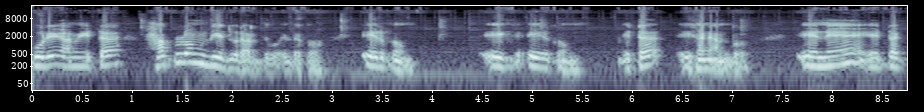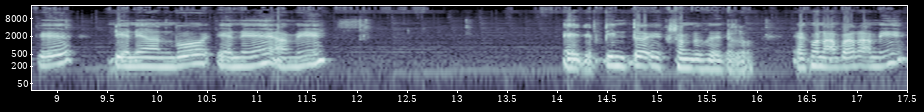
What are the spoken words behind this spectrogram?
করে আমি এটা হাফ লং দিয়ে জোড়া দেবো দেখো। এরকম। এরকম। এটা এখানে আনব। এনে এটাকে টেনে আনব। এনে আমি এই যে তিনটা একসঙ্গে হয়ে গেল। এখন আবার আমি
